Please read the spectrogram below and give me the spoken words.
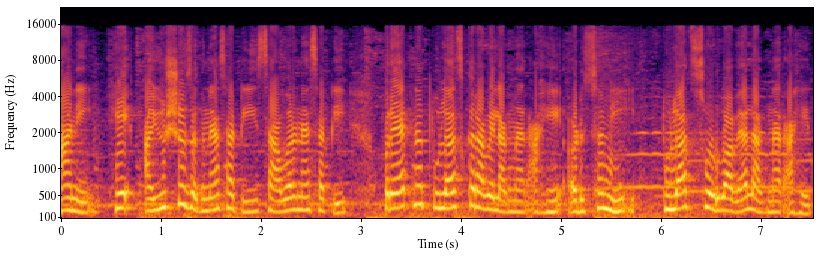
आणि हे आयुष्य जगण्यासाठी सावरण्यासाठी प्रयत्न तुलाच करावे लागणार आहे अडचणी तुलाच सोडवाव्या लागणार आहेत.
